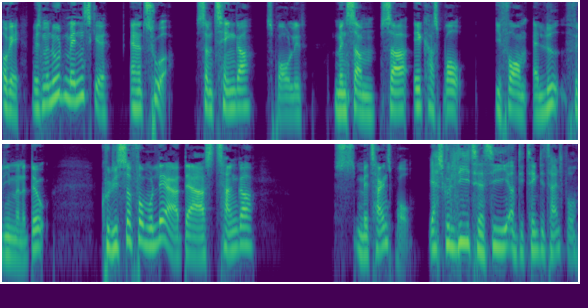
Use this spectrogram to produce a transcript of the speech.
Okay, hvis man nu er et menneske af natur, som tænker sprogligt, men som så ikke har sprog i form af lyd, fordi man er døv, kunne de så formulere deres tanker med tegnsprog? Jeg skulle lige til at sige, om de tænkte i tegnsprog.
